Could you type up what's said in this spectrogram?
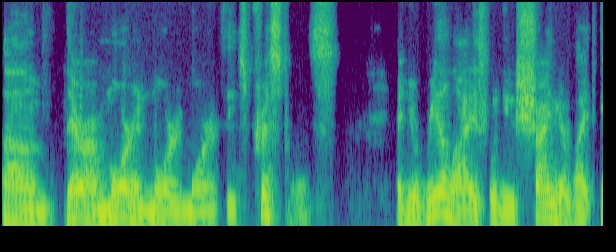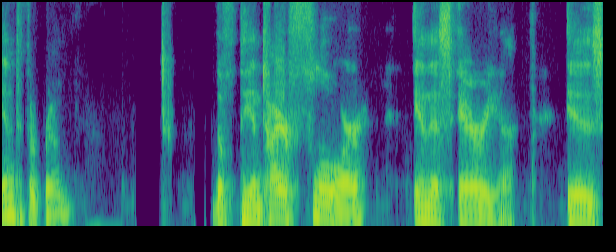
um, there are more and more and more of these crystals. And you realize when you shine your light into the room, the, the entire floor in this area is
